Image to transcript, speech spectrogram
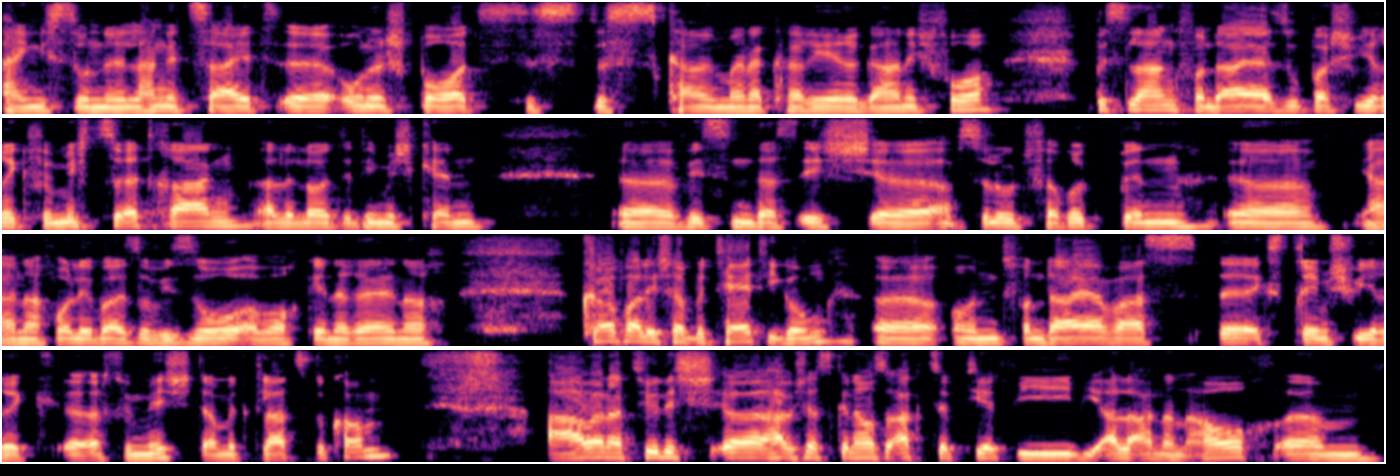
eigentlich so eine lange Zeit äh, ohne Sport, das, das kam in meiner Karriere gar nicht vor bislang. Von daher super schwierig für mich zu ertragen. Alle Leute, die mich kennen, äh, wissen, dass ich äh, absolut verrückt bin, äh, ja, nach Volleyball sowieso, aber auch generell nach körperlicher Betätigung. Äh, und von daher war es äh, extrem schwierig äh, für mich, damit klarzukommen. Aber natürlich äh, habe ich das genauso akzeptiert wie, wie alle anderen auch. Ähm,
